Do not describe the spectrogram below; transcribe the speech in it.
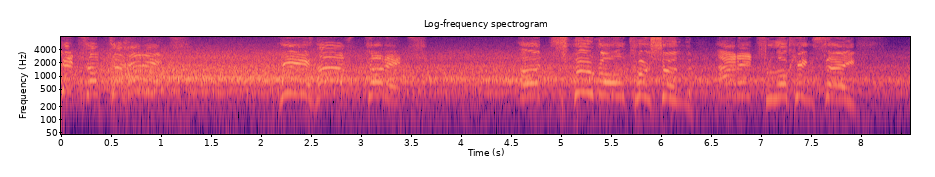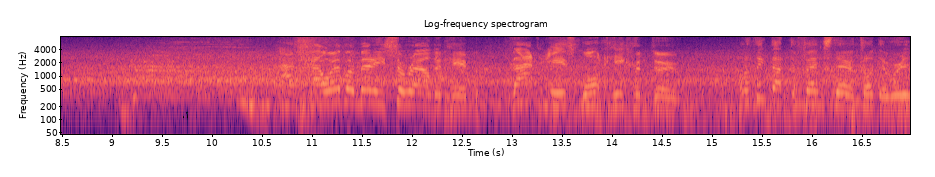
Gets up to head it! He has done it! A two-goal cushion, and it's looking safe! And however many surrounded him, that is what he can do. Well, I think that defence there thought they were in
